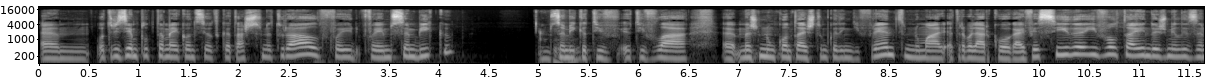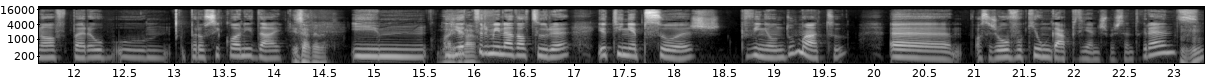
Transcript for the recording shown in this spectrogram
Claro. Um, outro exemplo que também aconteceu de catástrofe natural foi, foi em Moçambique, Moçambique uhum. eu tive, eu tive lá, uh, mas num contexto um bocadinho diferente, numa a trabalhar com HIV-Sida e voltei em 2019 para o, o, para o ciclone Idai. Exatamente. E, hum, e a determinada altura eu tinha pessoas que vinham do mato, uh, ou seja, houve aqui um gap de anos bastante grande, uhum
